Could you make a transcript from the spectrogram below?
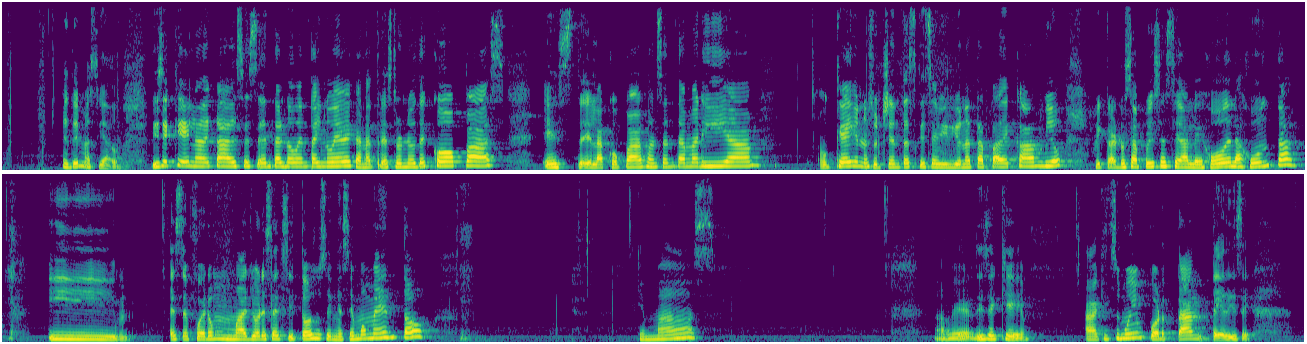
Es demasiado. Dice que en la década del 60 al 99 gana tres torneos de copas. Este, la Copa Juan Santa María. Ok, en los 80 que se vivió una etapa de cambio. Ricardo Saprissa se alejó de la Junta y este, fueron mayores exitosos en ese momento. ¿Qué más? A ver, dice que Aquí es muy importante, dice.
